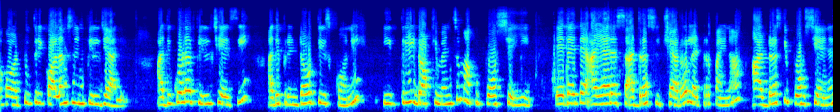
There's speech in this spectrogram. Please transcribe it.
ఒక టూ త్రీ కాలమ్స్ నేను ఫిల్ చేయాలి. అది కూడా ఫిల్ చేసి అది ప్రింట్అవుట్ తీసుకొని ఈ త్రీ డాక్యుమెంట్స్ మాకు పోస్ట్ చెయ్యి. ఏదైతే ఐఆర్ఎస్ అడ్రస్ ఇచ్చారో లెటర్ పైన ఆ అడ్రస్కి పోస్ట్ చేయని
